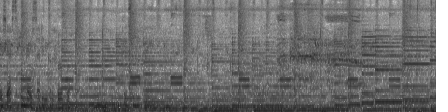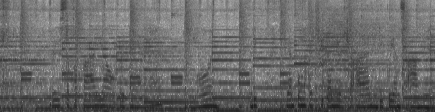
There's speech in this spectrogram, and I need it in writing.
Kay si Astrid nga isa rito. Dito powder sa papaya over there. Yun. Hindi, yan pong nakikita nyo dyan, hindi po yan sa amin,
